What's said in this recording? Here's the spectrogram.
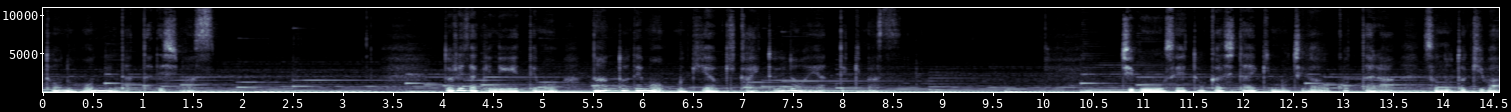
当の本人だったりします。どれだけ逃げても何度でも向き合う機会というのはやってきます。自分を正当化したい気持ちが起こったらその時は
